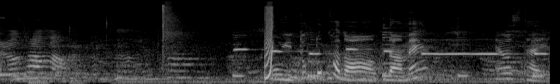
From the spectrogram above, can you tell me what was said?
이런 오, 이 똑똑하다. 그 다음에 헤어스타일.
